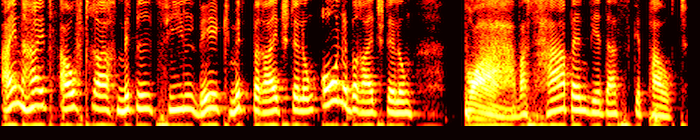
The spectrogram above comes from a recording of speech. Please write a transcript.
Einheit, Auftrag, Mittel, Ziel, Weg mit Bereitstellung, ohne Bereitstellung. Boah, was haben wir das gepaukt?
